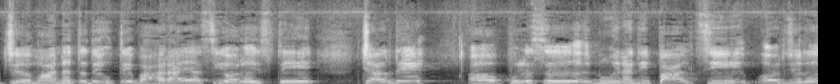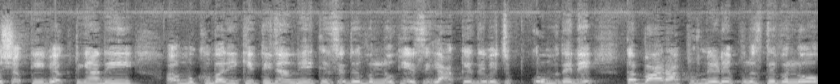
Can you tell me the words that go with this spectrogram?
ਜ਼ਮਾਨਤ ਦੇ ਉੱਤੇ ਬਾਹਰ ਆਇਆ ਸੀ ਔਰ ਇਸ ਤੇ ਚਲਦੇ ਪੁਲਿਸ ਨੂੰ ਇਹਨਾਂ ਦੀ ਭਾਲ ਸੀ ਔਰ ਜਦੋਂ ਸ਼ੱਕੀ ਵਿਅਕਤੀਆਂ ਦੀ ਅਹ, ਮੁਖਬਰੀ ਕੀਤੀ ਜਾਂਦੀ ਹੈ ਕਿਸੇ ਦੇ ਵੱਲੋਂ ਕਿ ਇਸ ਇਲਾਕੇ ਦੇ ਵਿੱਚ ਘੁੰਮਦੇ ਨੇ ਤਾਂ ਬਾਰਾਪੁਰ ਨੇੜੇ ਪੁਲਿਸ ਦੇ ਵੱਲੋਂ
